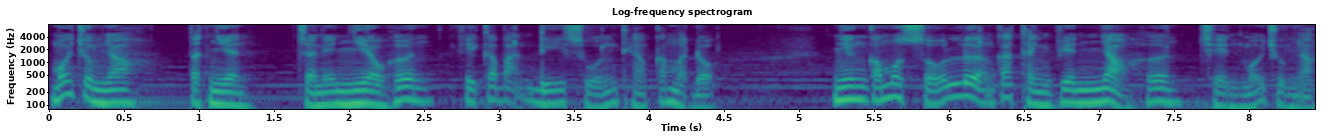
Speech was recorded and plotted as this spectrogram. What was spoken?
Mỗi chùm nho tất nhiên trở nên nhiều hơn khi các bạn đi xuống theo các mật độ. Nhưng có một số lượng các thành viên nhỏ hơn trên mỗi chùm nhỏ.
